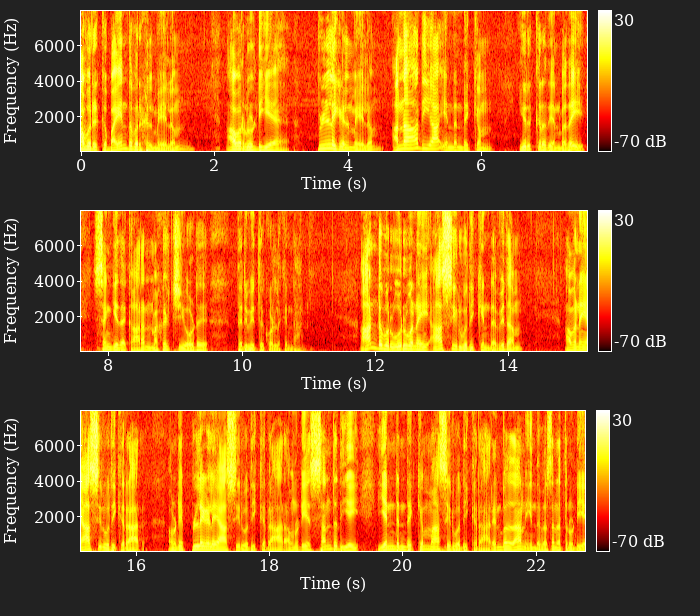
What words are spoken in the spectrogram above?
அவருக்கு பயந்தவர்கள் மேலும் அவர்களுடைய பிள்ளைகள் மேலும் அனாதியா என்றென்றைக்கும் இருக்கிறது என்பதை சங்கீதக்காரன் மகிழ்ச்சியோடு தெரிவித்துக் கொள்கின்றான். ஆண்டவர் ஒருவனை ஆசீர்வதிக்கின்ற விதம் அவனை ஆசீர்வதிக்கிறார் அவனுடைய பிள்ளைகளை ஆசீர்வதிக்கிறார் அவனுடைய சந்ததியை என்றென்றைக்கும் ஆசீர்வதிக்கிறார் என்பதுதான் இந்த வசனத்தினுடைய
